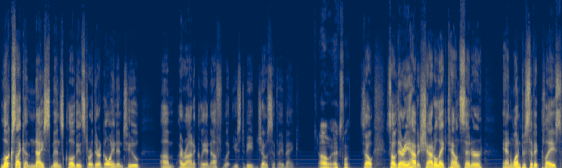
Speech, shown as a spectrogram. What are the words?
Looks like a nice men's clothing store. They're going into, um, ironically enough, what used to be Joseph A. Bank. Oh, excellent. So, so there you have it. Shadow Lake Town Center and One Pacific Place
